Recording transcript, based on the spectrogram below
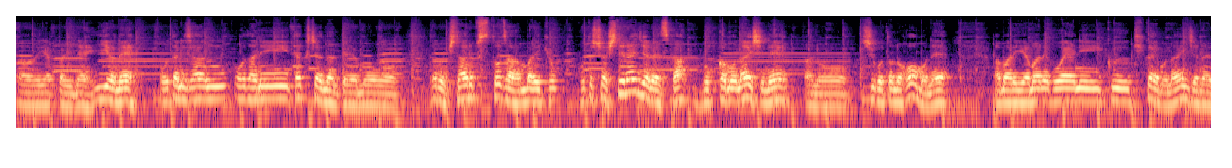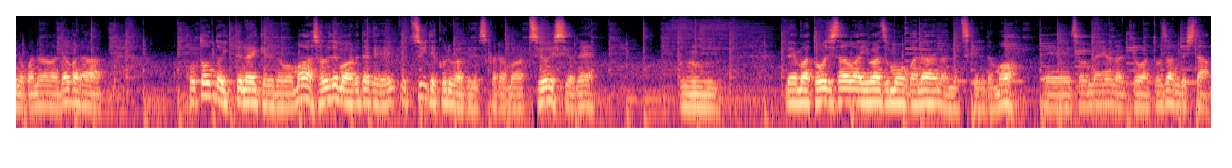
あのやっぱりね、いいよね、大谷さん、大谷拓ちゃんなんてもう、多分北アルプス登山あんまり今年はしてないんじゃないですか、物価もないしね、あの仕事の方もね、あまり山根小屋に行く機会もないんじゃないのかな、だから、ほとんど行ってないけれども、まあ、それでもあれだけついてくるわけですから、まあ、強いですよね。うん。でまあ当時さんは言わずもがななんですけれども、えー、そんなような今日は登山でした。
